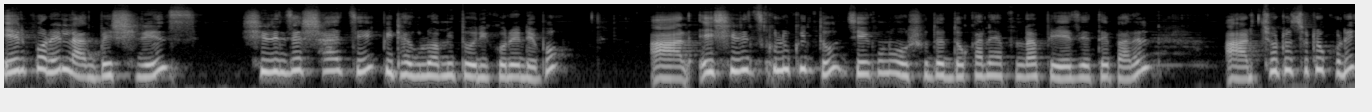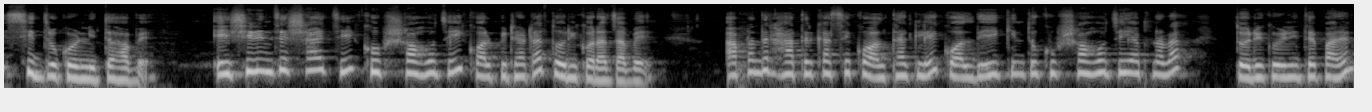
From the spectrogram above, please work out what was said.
এরপরে লাগবে সিরিঞ্জ। সিরিঞ্জের সাহায্যে পিঠাগুলো আমি তৈরি করে নেব। আর এই সিরিঞ্জগুলো কিন্তু যে কোনো ওষুধের দোকানে আপনারা পেয়ে যেতে পারেন। আর ছোট ছোট করে ছিদ্র করে নিতে হবে। এই সিরিঞ্জের সাহায্যে খুব সহজেই কলপিঠাটা তৈরি করা যাবে। আপনাদের হাতের কাছে কল থাকলে কল দিয়েই কিন্তু খুব সহজেই আপনারা তৈরি করে নিতে পারেন।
